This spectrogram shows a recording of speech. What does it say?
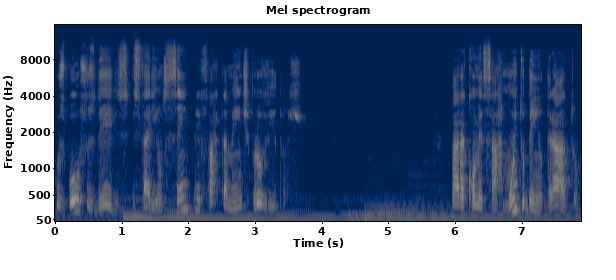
os bolsos deles estariam sempre fartamente providos. Para começar muito bem o trato,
